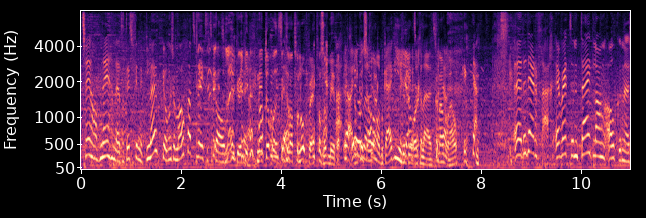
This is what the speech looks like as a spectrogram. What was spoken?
239, dit vind ik leuk jongens om ook wat te weten te komen. Leuk, weet je. Neem toch wat, er wat van op hè, van zo'n middag. Ja, je kunt ze allemaal bekijken hier in Ja, Witte hoor. Geluid. Kan allemaal. Ja. Eh, de derde vraag. Er werd een tijd lang ook een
